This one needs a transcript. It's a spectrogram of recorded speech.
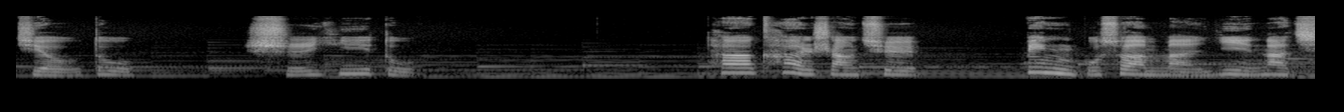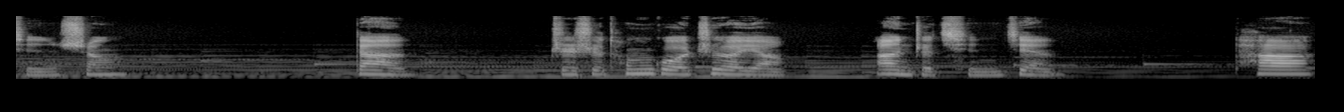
九度、十一度。他看上去并不算满意那琴声。但只是通过这样按着琴键，他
